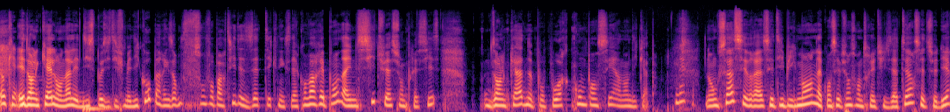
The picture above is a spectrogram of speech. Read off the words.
Okay. Et dans lequel on a les dispositifs médicaux, par exemple, font, font partie des aides techniques. C'est-à-dire qu'on va répondre à une situation précise dans le cadre pour pouvoir compenser un handicap. Donc ça, c'est vrai, c'est typiquement la conception centrée utilisateur, c'est de se dire,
